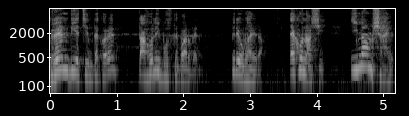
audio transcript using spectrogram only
ব্রেন দিয়ে চিন্তা করেন, তাহলেই বুঝতে পারবেন। প্রিয় ভাইরা এখন আসি। ইমাম সাহেব,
